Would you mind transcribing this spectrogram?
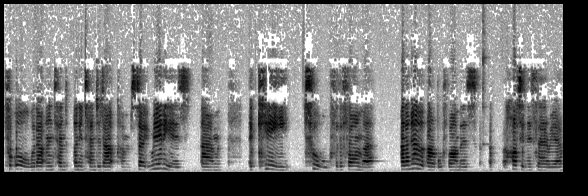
for all without unintended, unintended outcomes. So it really is um, a key tool for the farmer. And I know arable farmers are hot in this area,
